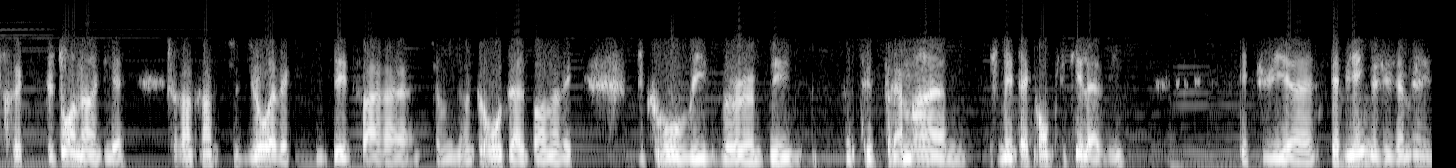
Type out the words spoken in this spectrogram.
trucs plutôt en anglais. Je suis rentré en studio avec l'idée de faire euh, un gros album avec du gros reverb, des, vraiment, euh, je m'étais compliqué la vie. Et puis, euh, c'était bien, mais j'ai jamais,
